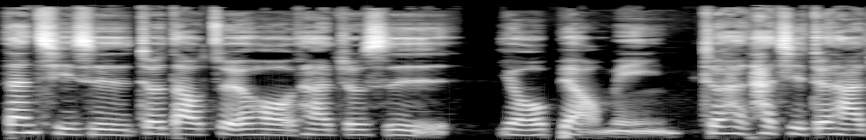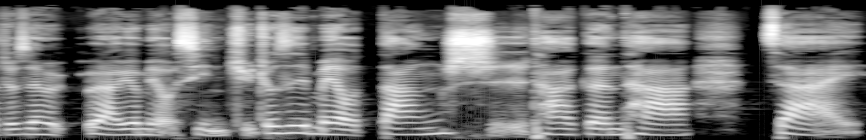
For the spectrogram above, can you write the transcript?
但其实就到最后，她就是有表明，就她她其实对他就是越来越没有兴趣，就是没有当时她跟他在。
